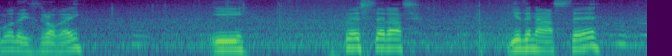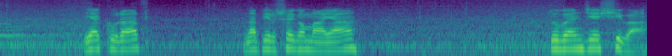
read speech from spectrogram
młodej, zdrowej. I to jest teraz 11 i akurat na 1 maja tu będzie siła.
